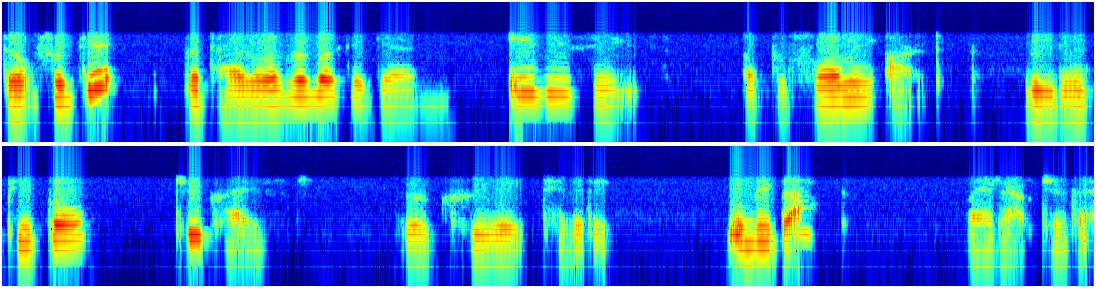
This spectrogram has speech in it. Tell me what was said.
Don't forget the title of the book again ABCs of Performing Art Leading People to Christ through creativity. We'll be back right after this.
